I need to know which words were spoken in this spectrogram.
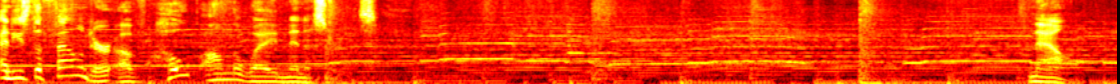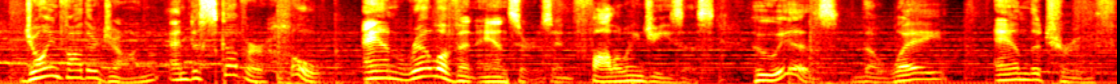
and he's the founder of Hope on the Way Ministries. Now, join Father John and discover hope and relevant answers in following Jesus, who is the way and the truth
